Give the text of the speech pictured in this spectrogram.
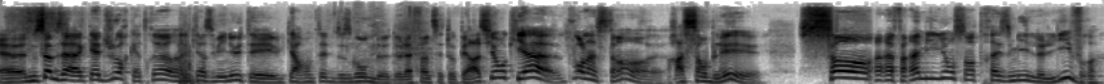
Euh, nous sommes à 4 jours, 4 heures, 15 minutes et une quarantaine de secondes de, de la fin de cette opération qui a, pour l'instant, euh, rassemblé 100, enfin 1 113 000 livres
